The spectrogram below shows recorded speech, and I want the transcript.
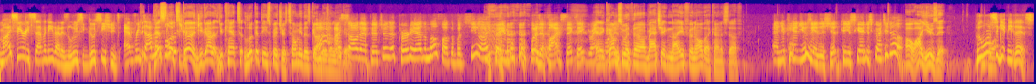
My Series 70 that is loosey goosey shoots every time. I this pull looks trigger. good. You got to You can't t- look at these pictures. Tell me this gun doesn't I, look I good. saw that picture. That's pretty as a motherfucker, but shit, I ain't paying. what is it? Five, six, eight grand? and it comes with a matching knife and all that kind of stuff. And you can't use any of this shit because you're scared to scratch it up. Oh, I use it. Who wants Boy. to get me this?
